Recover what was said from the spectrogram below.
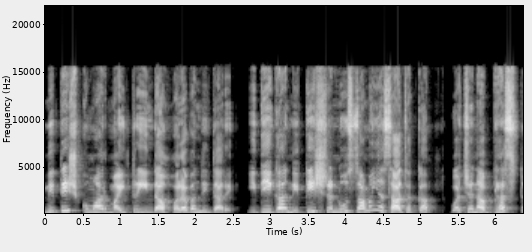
ನಿತೀಶ್ ಕುಮಾರ್ ಮೈತ್ರಿಯಿಂದ ಹೊರಬಂದಿದ್ದಾರೆ. ಇದೀಗ ನಿತೀಶ್ರನ್ನು ಸಮಯ ಸಾಧಕ ವಚನ ಭ್ರಷ್ಟ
